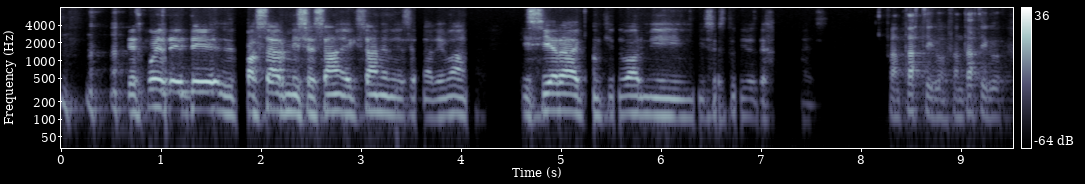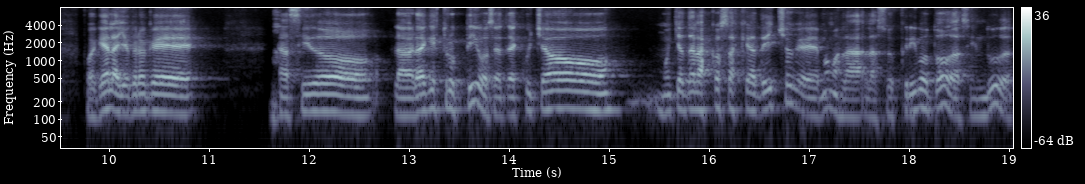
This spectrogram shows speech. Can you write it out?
después de, pasar mis exámenes en alemán, quisiera continuar mis estudios de japonés. Fantástico, fantástico. Pues Kela, yo creo que ha sido, la verdad que instructivo. O sea, te he escuchado muchas de las cosas que has dicho, que, vamos, las suscribo todas, sin duda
